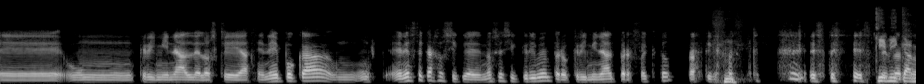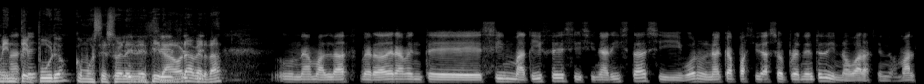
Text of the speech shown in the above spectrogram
eh, un criminal de los que hacen época, en este caso sí que no sé si crimen, pero criminal perfecto, prácticamente. Este, este, Químicamente puro, como se suele decir ahora, ¿verdad? Una maldad verdaderamente sin matices y sin aristas y bueno, una capacidad sorprendente de innovar haciendo mal.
